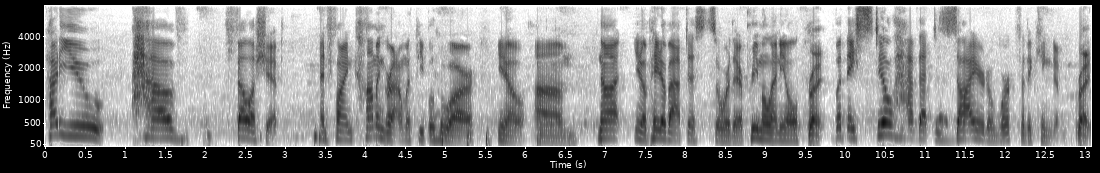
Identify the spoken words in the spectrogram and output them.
how do you have fellowship and find common ground with people who are, you know, um, not, you know, Paedo Baptists or they're premillennial, Right. but they still have that desire to work for the kingdom? Right.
